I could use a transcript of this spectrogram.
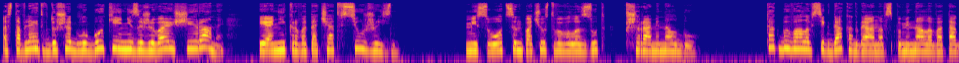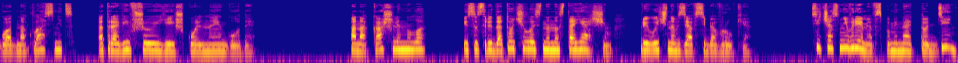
оставляет в душе глубокие незаживающие раны, и они кровоточат всю жизнь. Мисс Уотсон почувствовала зуд в шраме на лбу. Так бывало всегда, когда она вспоминала ватагу одноклассниц, отравившую ей школьные годы. Она кашлянула и сосредоточилась на настоящем — привычно взяв себя в руки. Сейчас не время вспоминать тот день,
